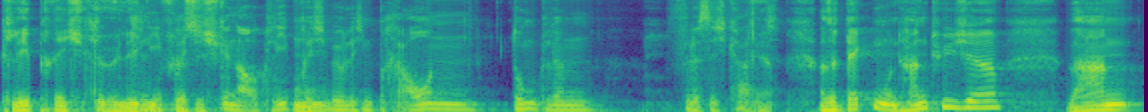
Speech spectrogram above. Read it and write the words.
klebrig, öligen klebrig, Flüssigkeit. Genau, klebrig, mhm. braunen, dunklen Flüssigkeit. Ja. Also Decken und Handtücher waren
